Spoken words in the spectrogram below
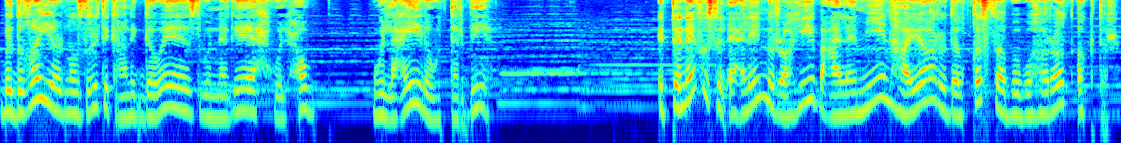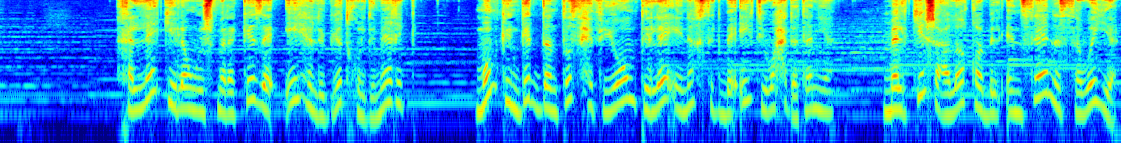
بتغير نظرتك عن الجواز والنجاح والحب والعيلة والتربية. التنافس الإعلامي الرهيب على مين هيعرض القصة ببهارات أكتر. خلاكي لو مش مركزة إيه اللي بيدخل دماغك؟ ممكن جدا تصحي في يوم تلاقي نفسك بقيتي واحدة تانية ملكيش علاقة بالإنسان السوية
